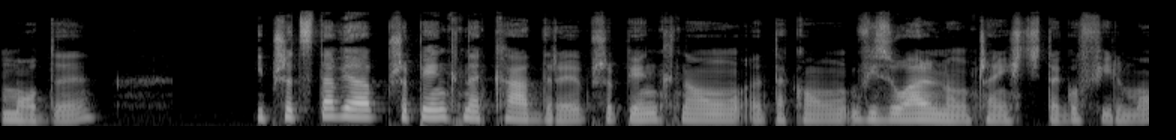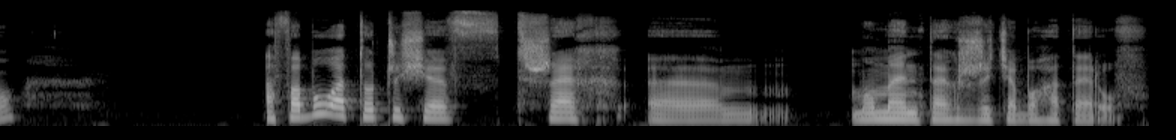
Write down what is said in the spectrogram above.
mody, i przedstawia przepiękne kadry, przepiękną e, taką wizualną część tego filmu a fabuła toczy się w trzech um, momentach życia bohaterów.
